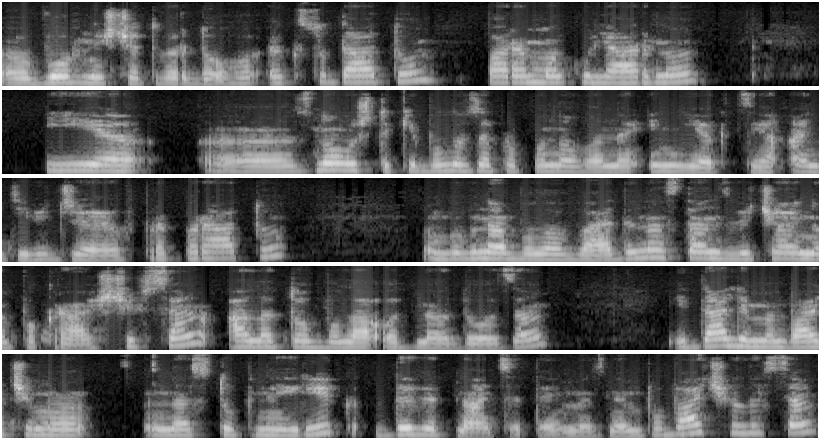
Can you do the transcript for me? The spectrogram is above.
Е, вогнище твердого ексудату парамакулярно, і е, знову ж таки було запропонована ін'єкція антивіджеїв препарату. Вона була введена, стан, звичайно, покращився, але то була одна доза. І далі ми бачимо наступний рік, 19-й ми з ним побачилися.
